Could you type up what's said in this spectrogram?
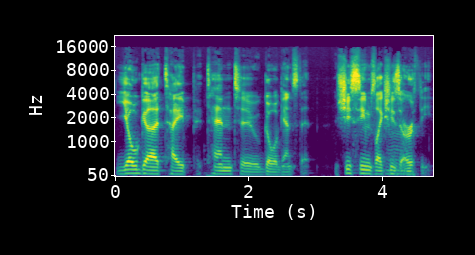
yoga type tend to go against it. She seems like she's mm. earthy.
